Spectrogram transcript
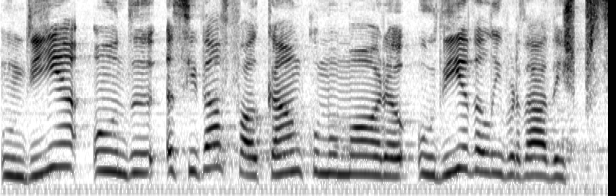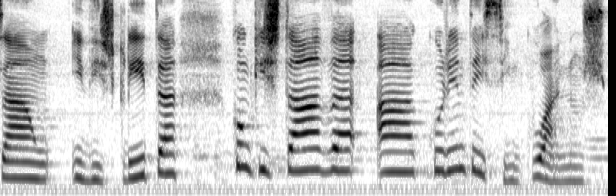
Um dia onde a cidade de Falcão comemora o Dia da Liberdade de Expressão e de Escrita, conquistada há 45 anos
